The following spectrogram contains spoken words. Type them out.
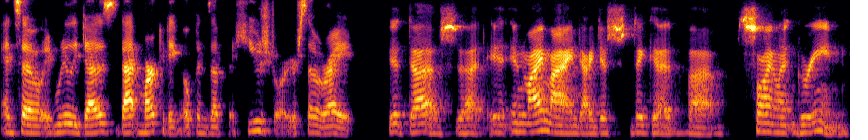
And so it really does that marketing opens up a huge door. You're so right. It does. Uh, in my mind i just think of uh, Soylent Green.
